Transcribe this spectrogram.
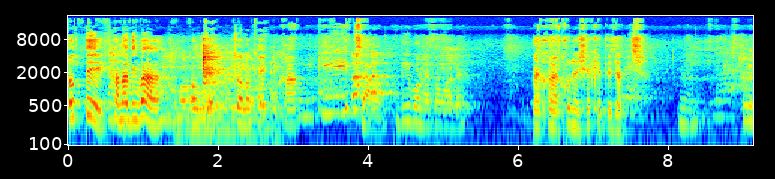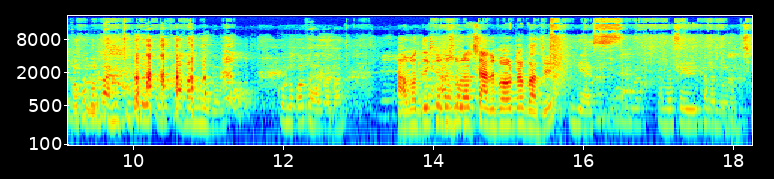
সত্যি? খানা দিবা? ওকে চলো খাই। তুমি কি চাও? দিব না তোমারে। দেখো এখন এসে খেতে যাচ্ছে। তুমি কথা বলবা আমি চুপ করে খালি খাবার নিব। কোনো কথা হবে না। আমাদের এখানে এখন রাত সাড়ে বারোটা বাজে। ইয়েস আমরা খাবার নিয়ে নিচ্ছি।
